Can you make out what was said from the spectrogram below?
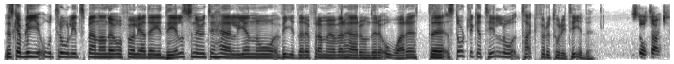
Det ska bli otroligt spännande att följa dig dels nu till helgen och vidare framöver här under året. Eh, stort lycka till och tack för att du tog dig tid. Stort tack!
